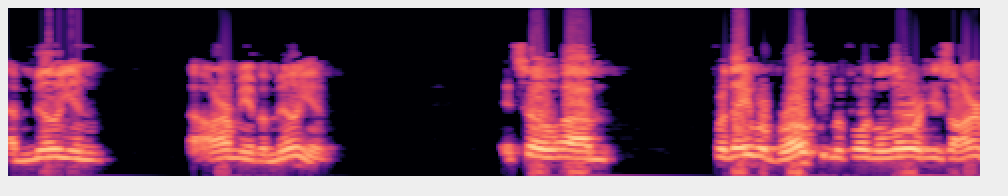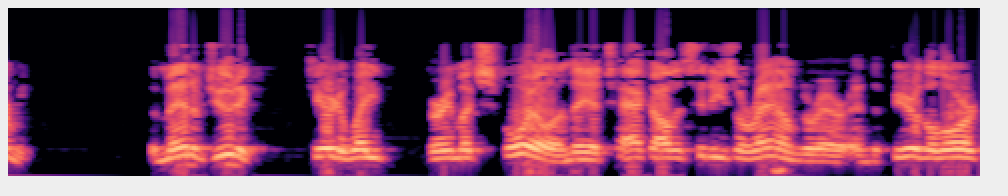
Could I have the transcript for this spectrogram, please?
a million, army of a million. And so, um, for they were broken before the Lord his army. The men of Judah carried away very much spoil, and they attacked all the cities around Gerar, and the fear of the Lord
